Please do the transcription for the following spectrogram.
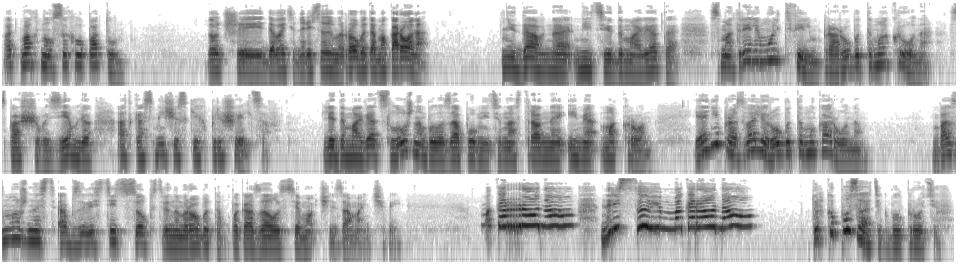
отмахнулся хлопотун. Лучше давайте нарисуем робота Макарона. Недавно Митя и Домовята смотрели мультфильм про робота Макрона, спасшего Землю от космических пришельцев. Для домовят сложно было запомнить иностранное имя Макрон, и они прозвали робота Макароном. Возможность обзавестись собственным роботом показалась всем очень заманчивой. «Макарона! Нарисуем Макарона!» Только Пузатик был против.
